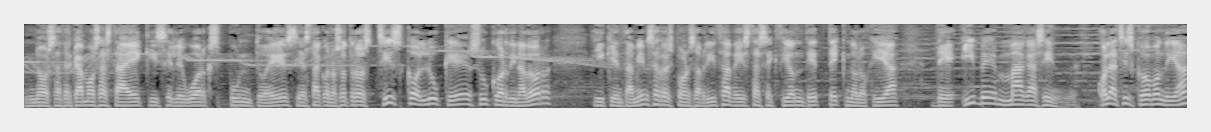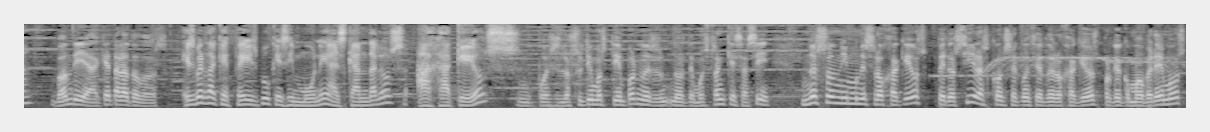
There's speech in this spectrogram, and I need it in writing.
Nos acercamos hasta xlworks.es y está con nosotros Chisco Luque, su coordinador y quien también se responsabiliza de esta sección de tecnología de IB Magazine. Hola Chisco, buen día. Buen día, ¿qué tal a todos? ¿Es verdad que Facebook es inmune a escándalos, a hackeos? Pues los últimos tiempos nos, nos demuestran que es así. No son inmunes a los hackeos, pero sí a las consecuencias de los hackeos, porque como veremos,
